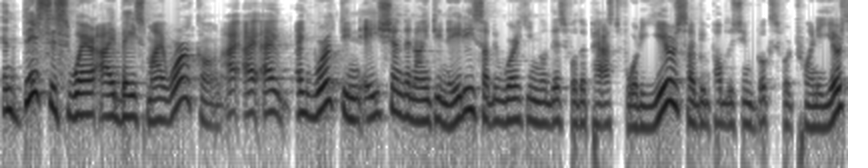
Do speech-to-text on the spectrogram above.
and this is where I base my work on. I, I, I worked in Asia in the 1980s. I've been working on this for the past 40 years. I've been publishing books for 20 years.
